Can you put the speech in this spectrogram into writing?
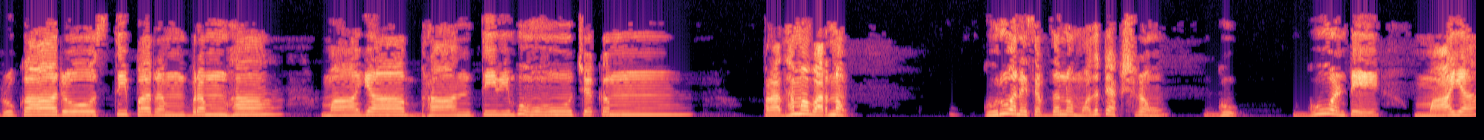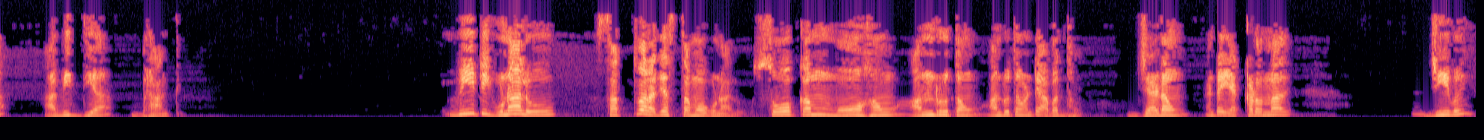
రుకారోస్తి పరం బ్రహ్మ మాయా భ్రాంతి విమోచకం. ప్రథమ వర్ణం గురు అనే శబ్దంలో మొదటి అక్షరం గు. గు అంటే మాయ అవిద్య భ్రాంతి. వీటి గుణాలు సత్వరజస్తమో గుణాలు. శోకం మోహం అనృతం అనృతం అంటే అబద్ధం. జడం అంటే ఎక్కడున్న జీవి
